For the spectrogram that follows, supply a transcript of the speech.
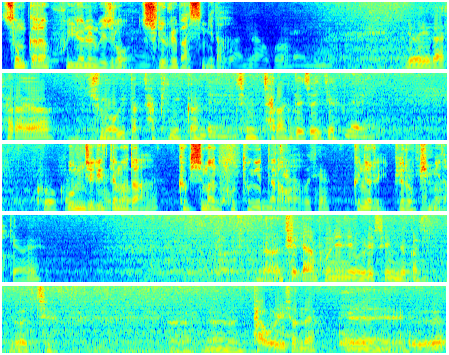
손가락 훈련을 위주로 치료를 받습니다. 여기가 살아야 주먹이 딱 잡히니까 네. 지금 잘 안 되죠 이게. 네. 움직일 할 때마다. 극심한 고통이 따라와. 그녀를 괴롭힙니다. 어, 최대한 본인이 올릴 수 있는 데까지. 그렇지. 어, 다 올리셨나요? 네.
